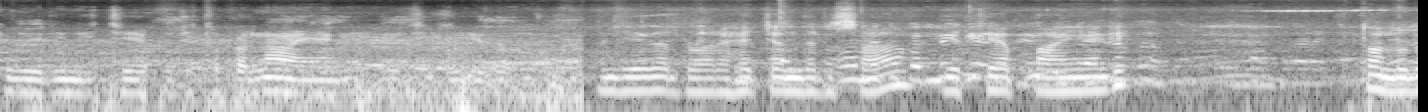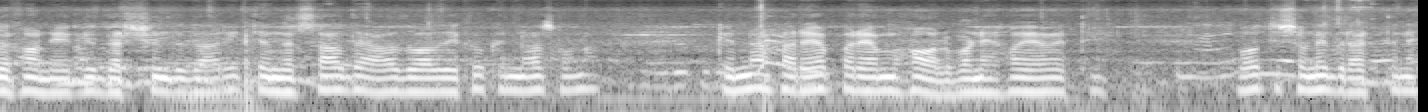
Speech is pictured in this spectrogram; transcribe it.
ਕਿ ਬੇਰੀ ਨੀਚੇ ਆਪਾਂ ਜਿੱਥੋਂ ਪਹਿਲਾਂ ਆਏ ਆਂਗੇ ਇਹ ਚੀਜ਼ ਇਹਦਾ। ਹਾਂਜੀ ਇਹ ਗੁਰਦੁਆਰਾ ਹੈ ਚੰਦਨ ਸਾਹਿਬ, ਇੱਥੇ ਆਪਾਂ ਆਏ ਆਂਗੇ ਤੁਹਾਨੂੰ ਦਿਖਾਉਂਦੇ ਅੱਗੇ ਦਰਸ਼ਨ ਦਿਦਾਰੇ ਚੰਦਰ ਸਾਹਿਬ ਦਾ ਆਲਾ ਦੁਆਲਾ ਦੇਖੋ ਕਿੰਨਾ ਸੋਹਣਾ, ਕਿੰਨਾ ਹਰਿਆ ਭਰਿਆ ਮਾਹੌਲ ਬਣਿਆ ਹੋਇਆ ਇੱਥੇ। ਬਹੁਤ ਹੀ ਸੋਹਣੇ ਦਰਖਤ ਨੇ।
